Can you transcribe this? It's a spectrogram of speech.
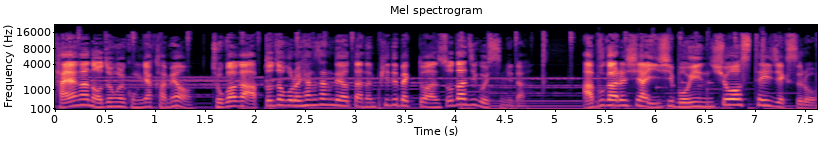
다양한 어종을 공략하며 조과가 압도적으로 향상되었다는 피드백 또한 쏟아지고 있습니다. 아부가르시아 25인 쇼어 스테이지 X로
